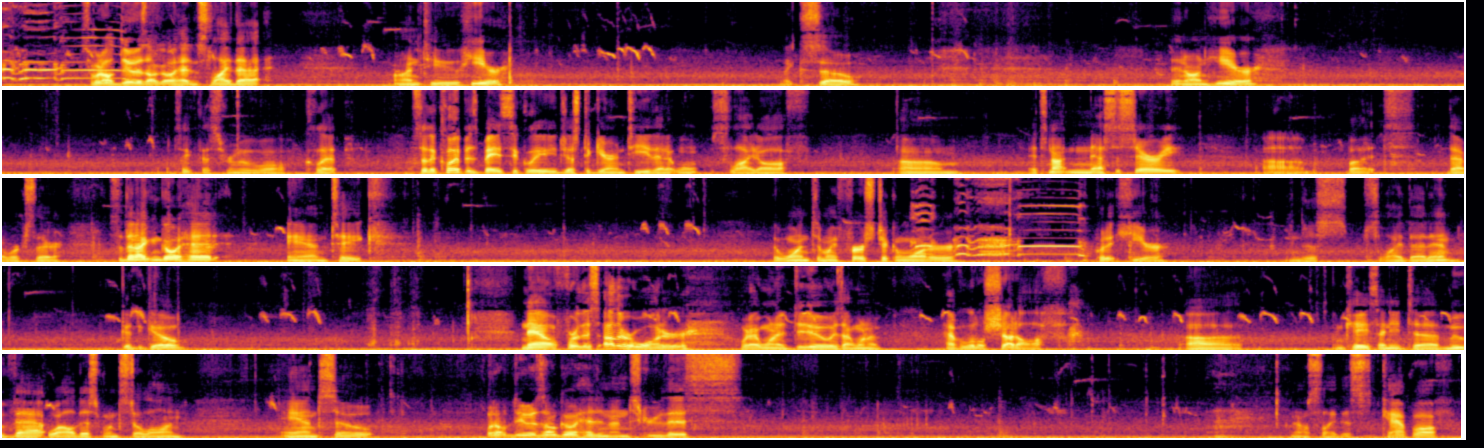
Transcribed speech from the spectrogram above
So what I'll do is I'll go ahead and slide that onto here like so. Then on here, I'll take this removable clip. So the clip is basically just to guarantee that it won't slide off. Um, it's not necessary, um, but that works there. So then I can go ahead and take the one to my first chicken water, put it here, and just slide that in. Good to go. Now for this other water, what I want to do is I want to have a little shut off uh, in case I need to move that while this one's still on. And so what I'll do is I'll go ahead and unscrew this. And I'll slide this cap off.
